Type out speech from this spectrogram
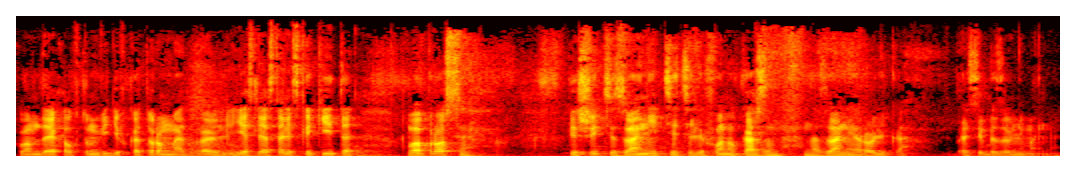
к вам доехал в том виде, в котором мы отправили. Если остались какие-то вопросы, пишите, звоните. Телефон указан в названии ролика. Спасибо за внимание.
